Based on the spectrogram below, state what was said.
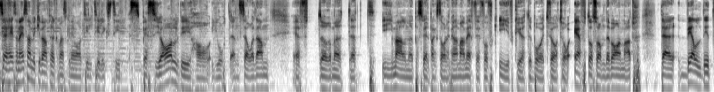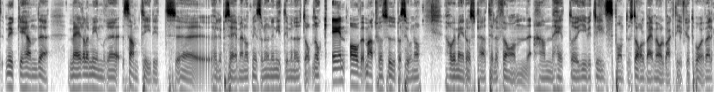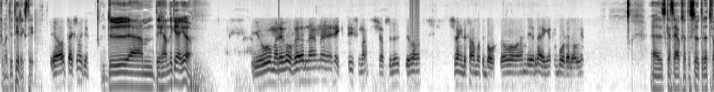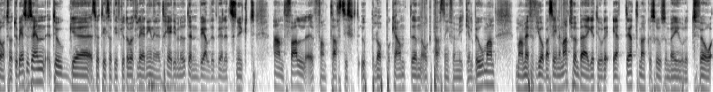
vi säger hejsan hejsan, mycket varmt välkomna ska ni vara till tilläggstid special. Vi har gjort en sådan efter mötet i Malmö på Swedbankstadion mellan Malmö FF och IFK Göteborg 2-2 eftersom det var en match där väldigt mycket hände mer eller mindre samtidigt, eh, höll jag på att säga, men åtminstone under 90 minuter. Och en av matchens huvudpersoner har vi med oss per telefon. Han heter givetvis Pontus Dahlberg, målvakt i IFK Göteborg. Välkommen till tilläggstid. Ja, tack så mycket. Du, eh, det hände grejer. Jo, men det var väl en eh, hektisk match, absolut. Det var, svängde fram och tillbaka och en del lägen för båda lagen. Jag eh, ska säga också att det slutade 2-2. Tobias Hysén tog, eh, såg till så att IFK Göteborg ledningen i den tredje minuten. Väldigt, väldigt snyggt anfall. Fantastiskt upplopp på kanten och passning från Mikael Boman. Malmö FF jobbade sig in i matchen. Berget gjorde 1-1. Marcus Rosenberg gjorde 2-1.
